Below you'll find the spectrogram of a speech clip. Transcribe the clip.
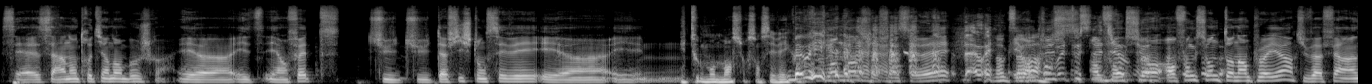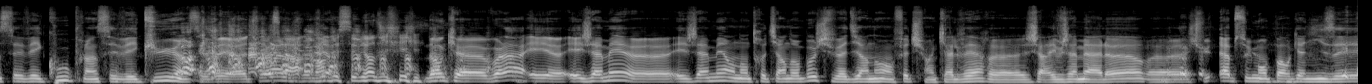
C'est c'est un entretien d'embauche, quoi. Et, euh, et, et en fait, tu tu t'affiches ton CV et, euh, et Et tout le monde ment sur son CV. quoi. Bah oui tout le monde demande sur son CV. Donc Et ça en va. plus, en fonction, en fonction de ton employeur, tu vas faire un CV couple, un CV cul, un CV. euh, tu vois ce que je veux Non, dire mais c'est bien dit. Donc euh, voilà, et, et jamais, euh, et jamais en entretien d'embauche, tu vas dire non, en fait, je suis un calvaire, euh, j'arrive jamais à l'heure, euh, je suis absolument pas organisé.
